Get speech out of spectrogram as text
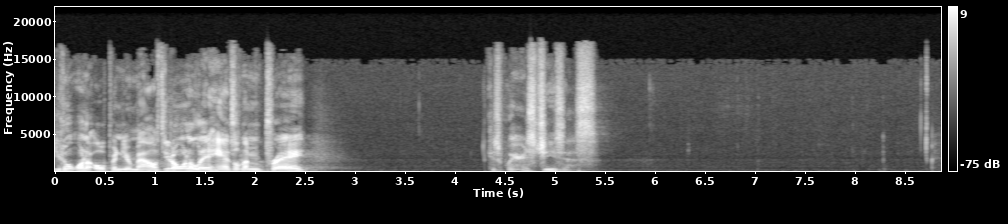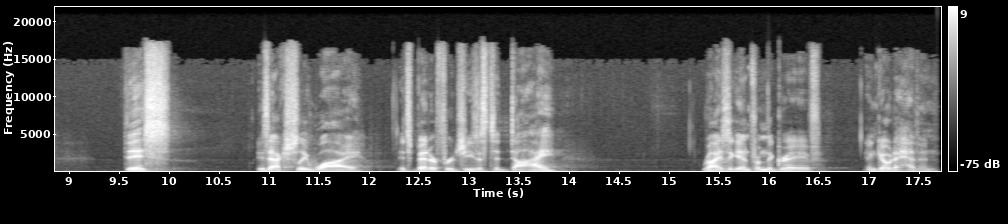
you don't want to open your mouth. You don't want to lay hands on them and pray. Because where is Jesus? This is actually why it's better for Jesus to die, rise again from the grave, and go to heaven.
